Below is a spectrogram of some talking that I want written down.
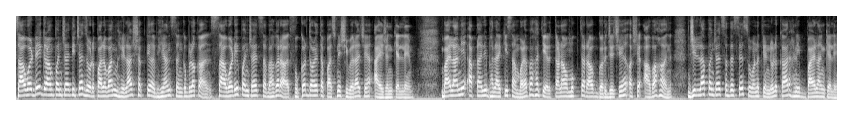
सावर्डे ग्रामपंचायतीच्या जोडपालवान महिला शक्ती अभियान संघ ब्लॉकान सावर्डे पंचायत सभाघरात फुकट दोळे तपासणी शिबिराचे आयोजन केले. बायलांनी आपणाली भलायकी सांबाळपा खातीर तणाव मुक्त रावप गरजेचे अशें आवाहन जिल्हा पंचायत सदस्य सुवर्ण तेंडुलकार हांणी बायलांक केले.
